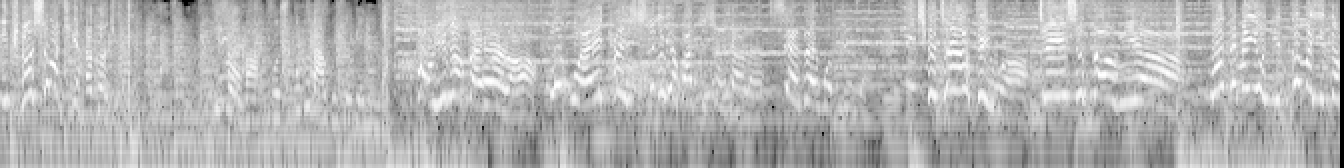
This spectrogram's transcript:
你凭什么替她做决定？你走吧，我是不会把骨髓给你的。好一个白眼狼！我怀胎十个月把你生下来，现在我病了，你却这样对我，真是造孽啊！我怎么有你这么一个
